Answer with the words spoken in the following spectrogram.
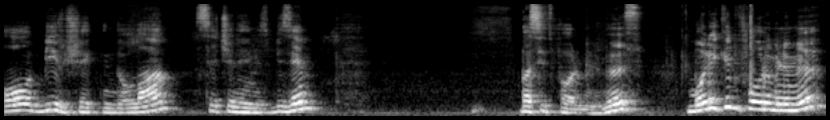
O1 şeklinde olan seçeneğimiz bizim basit formülümüz. Molekül formülümü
